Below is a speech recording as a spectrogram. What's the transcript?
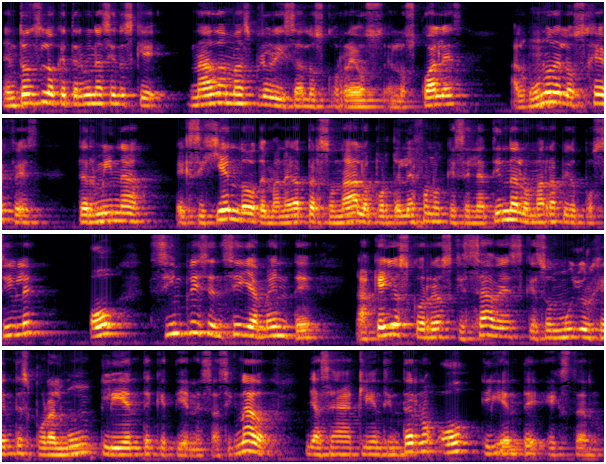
Entonces lo que termina haciendo es que nada más prioriza los correos en los cuales alguno de los jefes termina exigiendo de manera personal o por teléfono que se le atienda lo más rápido posible o simple y sencillamente aquellos correos que sabes que son muy urgentes por algún cliente que tienes asignado, ya sea cliente interno o cliente externo.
